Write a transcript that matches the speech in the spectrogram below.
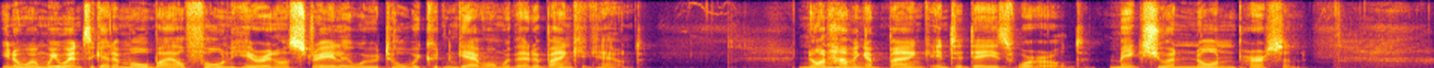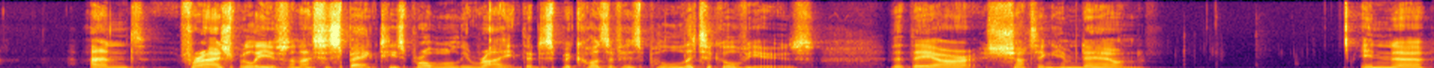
you know, when we went to get a mobile phone here in Australia, we were told we couldn't get one without a bank account. Not having a bank in today's world makes you a non person. And Farage believes, and I suspect he's probably right, that it's because of his political views that they are shutting him down. In uh,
